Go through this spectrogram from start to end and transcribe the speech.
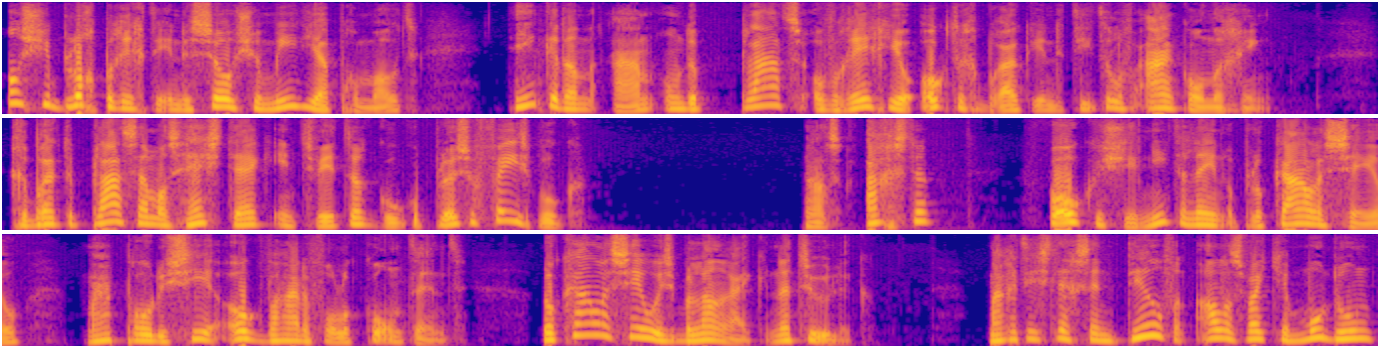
Als je blogberichten in de social media promoot, denk er dan aan om de plaats of regio ook te gebruiken in de titel of aankondiging. Gebruik de plaatsnaam als hashtag in Twitter, Google Plus of Facebook. En als achtste, focus je niet alleen op lokale SEO, maar produceer ook waardevolle content. Lokale SEO is belangrijk, natuurlijk. Maar het is slechts een deel van alles wat je moet doen,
